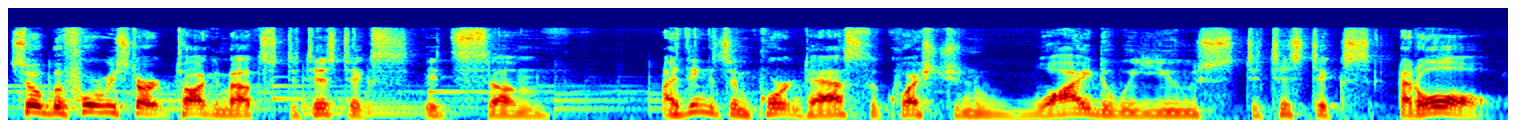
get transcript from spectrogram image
So before we start talking about statistics, it's um, I think it's important to ask the question, why do we use statistics at all?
